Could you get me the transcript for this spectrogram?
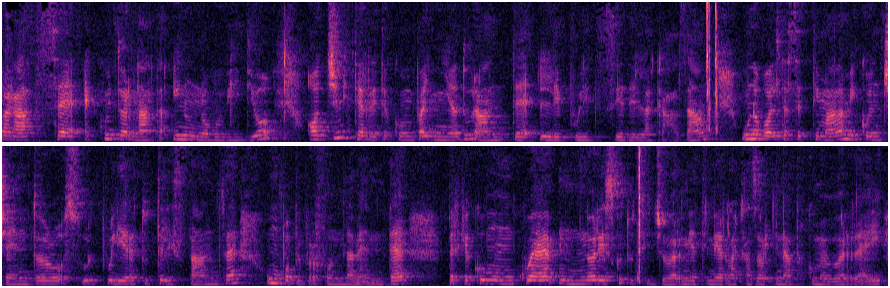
ragazze, eccomi tornata in un nuovo video. Oggi mi terrete compagnia durante le pulizie della casa. Una volta a settimana mi concentro sul pulire tutte le stanze un po' più profondamente perché comunque mm, non riesco tutti i giorni a tenere la casa ordinata come vorrei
